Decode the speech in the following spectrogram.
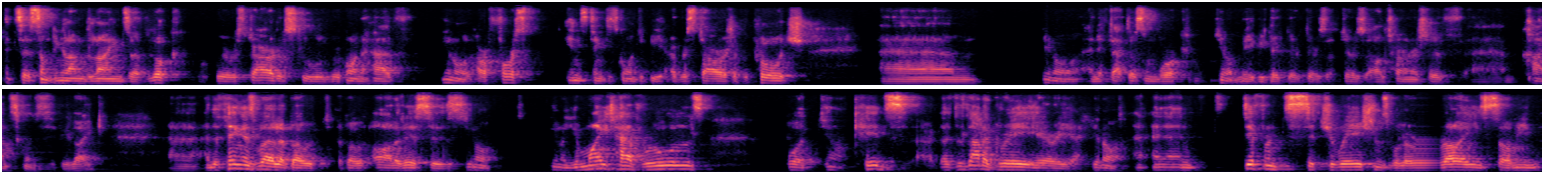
it says something along the lines of, "Look, we're a restorative school. We're going to have, you know, our first instinct is going to be a restorative approach." Um, you know, and if that doesn't work, you know, maybe there, there's there's alternative um, consequences if you like. Uh, and the thing as well about about all of this is, you know, you know, you might have rules, but you know, kids, there's a lot of gray area, you know, and, and different situations will arise. So I mean,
